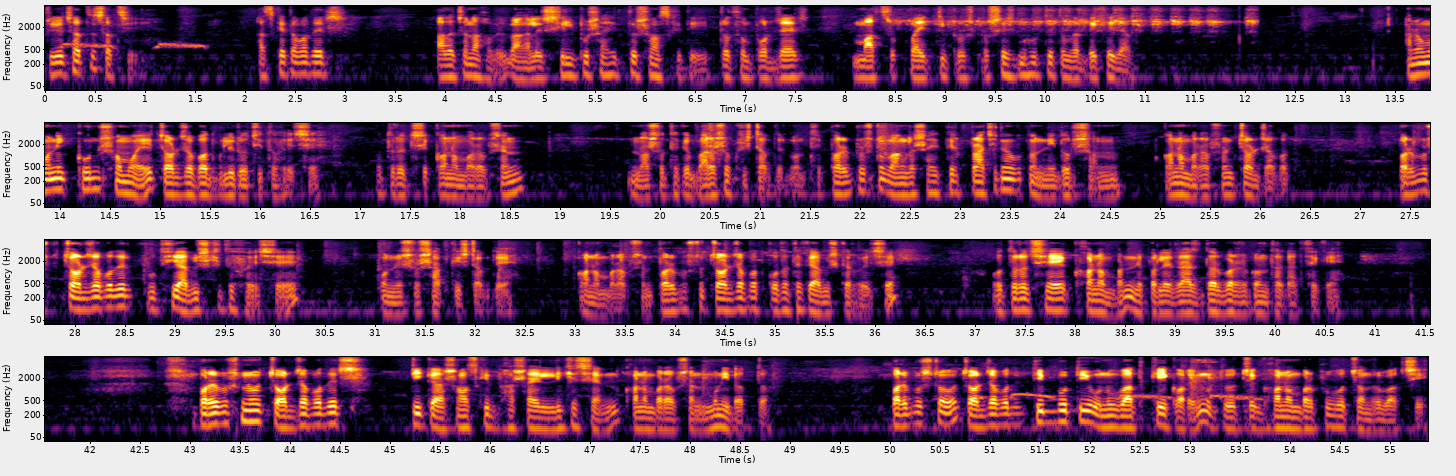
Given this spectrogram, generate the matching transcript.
প্রিয় ছাত্রছাত্রী, আজকে তোমাদের আলোচনা হবে বাঙালির শিল্প, সাহিত্য, সংস্কৃতি, প্রথম পর্যায়ের মাত্র কয়েকটি প্রশ্ন। শেষ মুহূর্তে তোমরা দেখে যাও। আনুমানিক কোন সময়ে চর্যাপদগুলি রচিত হয়েছে? উত্তর হচ্ছে ক নম্বর অপশন, নশো থেকে বারোশো খ্রিস্টাব্দের মধ্যে। পরের প্রশ্ন, বাংলা সাহিত্যের প্রাচীনতম নিদর্শন। ক নম্বর অপশন, চর্যাপদ। প্রশ্ন চর্যাপদের পুঁথি আবিষ্কৃত হয়েছে উনিশশো সাত খ্রিস্টাব্দে। ক নম্বর অপশন প্রশ্ন চর্যাপদ কোথা থেকে আবিষ্কার হয়েছে? উত্তর হচ্ছে খ নম্বর, নেপালের রাজদরবারের গ্রন্থাগার থেকে। পরের প্রশ্ন চর্যাপদের টিকা সংস্কৃত ভাষায় লিখেছেন খ নম্বর অপশন মুনি দত্ত। পরের প্রশ্ন চর্যাপদের তিব্বতী অনুবাদ কে করেন? উত্তর হচ্ছে ঘ নম্বর প্রবোধচন্দ্র বাগচি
